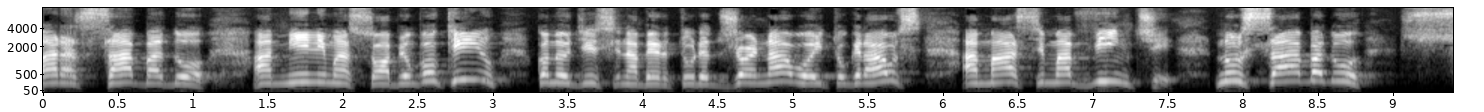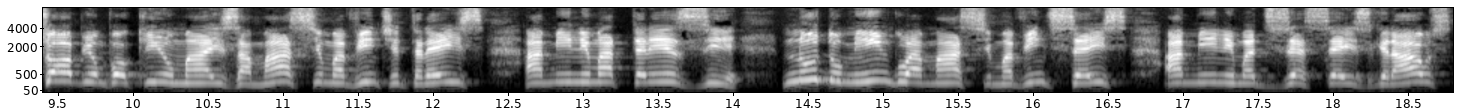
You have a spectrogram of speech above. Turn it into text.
para sábado, a mínima sobe um pouquinho, como eu disse na abertura do jornal, 8 graus, a máxima 20. No sábado, sobe um pouquinho mais a máxima 23, a mínima 13. No domingo, a máxima 26, a mínima 16 graus.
